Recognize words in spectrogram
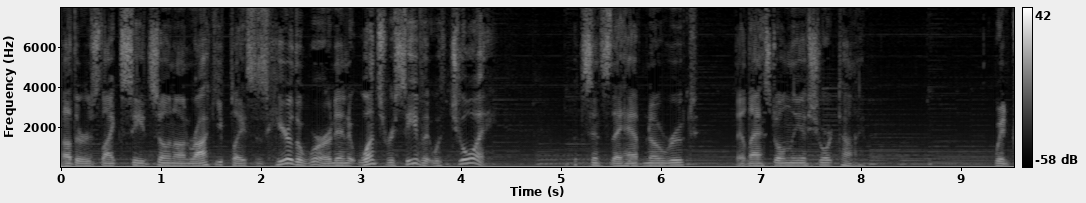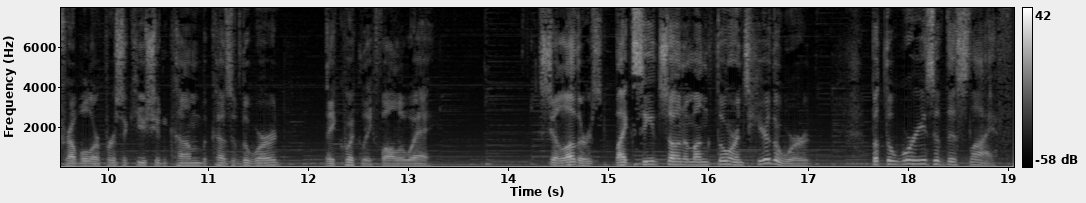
Others, like seed sown on rocky places, hear the word and at once receive it with joy. But since they have no root, they last only a short time. When trouble or persecution come because of the word, they quickly fall away. Still others, like seed sown among thorns, hear the word, but the worries of this life,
